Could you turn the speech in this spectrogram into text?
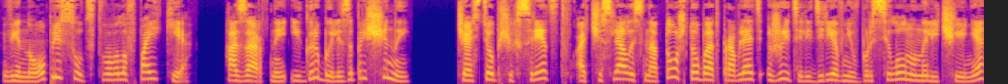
вино присутствовало в пайке, Азартные игры были запрещены. Часть общих средств отчислялась на то, чтобы отправлять жителей деревни в Барселону на лечение,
